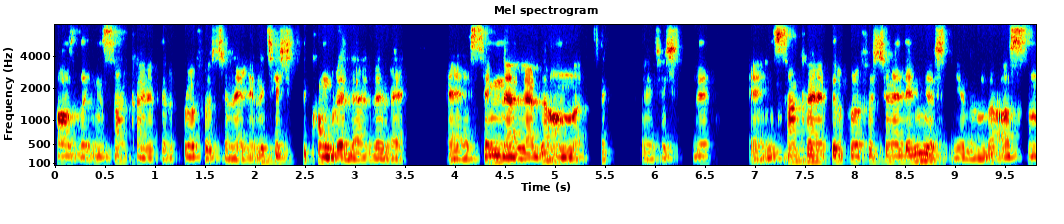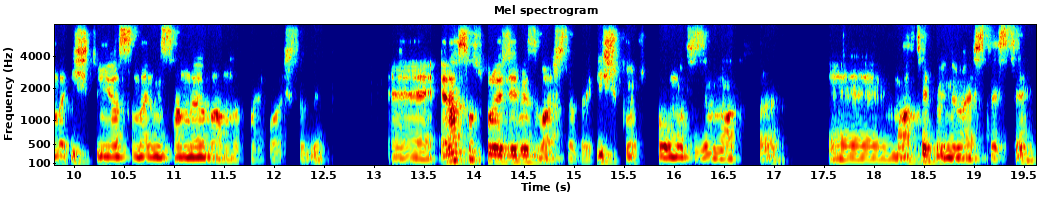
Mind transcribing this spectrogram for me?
fazla insan kaynakları profesyonellerini çeşitli kongrelerde ve e, seminerlerde anlattık. E, çeşitli e, insan kaynakları profesyonellerinin yanında aslında iş dünyasından insanlara da anlatmaya başladık. E, Erasmus projemiz başladı. İşkur, Tohumotizm Vakfı, e, Maltepe Üniversitesi,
